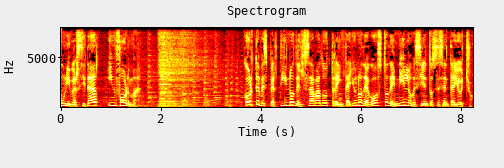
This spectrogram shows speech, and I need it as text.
Universidad informa. Corte vespertino del sábado 31 de agosto de 1968.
